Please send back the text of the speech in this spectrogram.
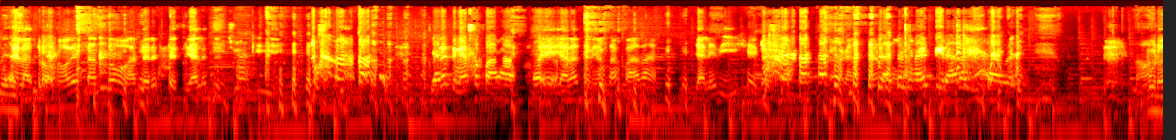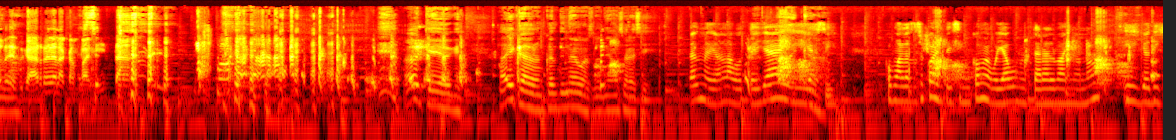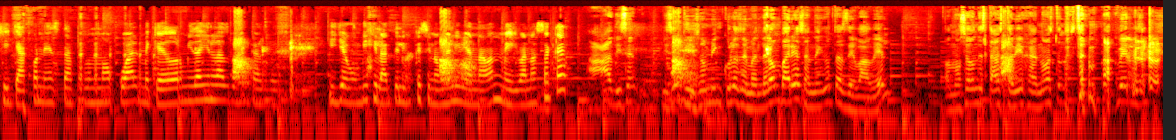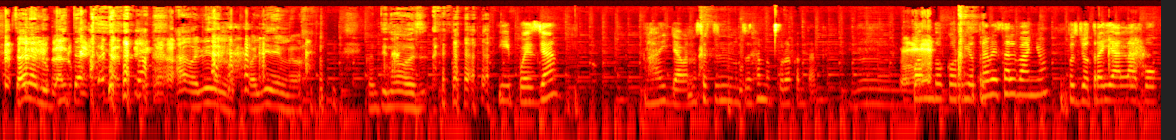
Me Se la tronó de tanto hacer especiales de Chucky. Ya la tenía zapada. Ya la tenía zafada. Ya le dije. Ya terminé de tirar ahorita, güey. No, Puro no. desgarre de la campanita. Ok, ok. Ay, cabrón, continuemos, continuemos ahora sí. me dieron la botella y así. Como a las 12.45 me voy a vomitar al baño, ¿no? Y yo dije, ya con esta, pues no, ¿cuál? Me quedé dormida ahí en las bancas, güey. Y llegó un vigilante y le dijo que si no me alivianaban me iban a sacar. Ah, dicen, dicen que son bien culos. Me mandaron varias anécdotas de Babel. O no sé dónde estaba esta vieja. No, esto no está en Babel. Estaba en la Lupita. La Lupita. Ah, olvídenlo, olvídenlo. Continuemos. Y pues ya. Ay, ya van a ser tres minutos, déjame puro contar. Cuando corrí otra vez al baño, pues yo traía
